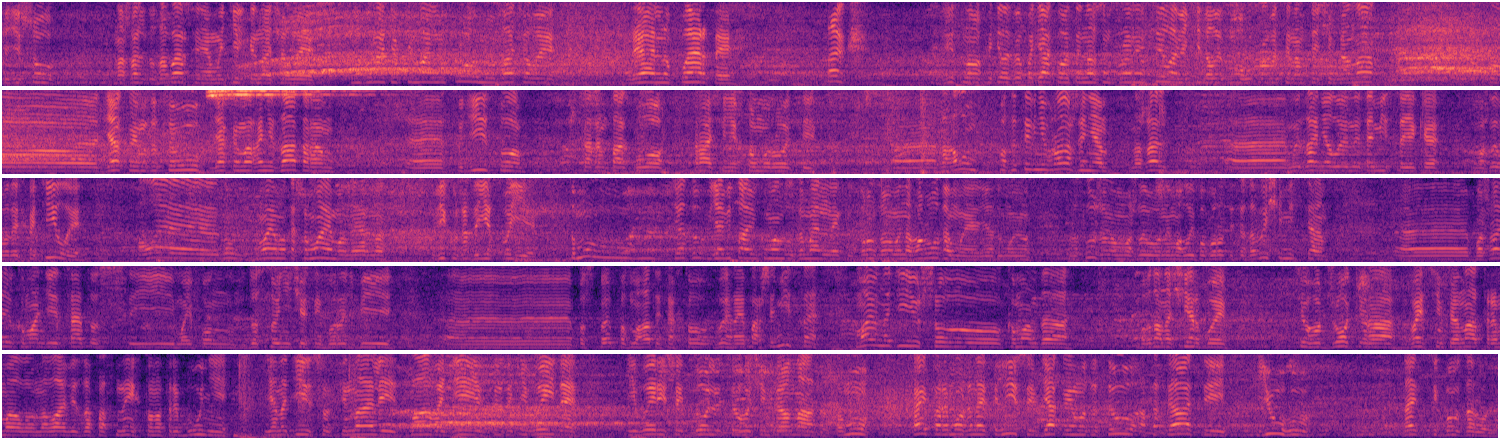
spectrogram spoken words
підійшов, на жаль, до завершення. Ми тільки почали набирати оптимальну форму, почали реально перти. Так, звісно, хотілося б подякувати нашим Збройним силам, які дали змогу провести нам цей чемпіонат. Тобто, дякуємо ЗСУ, дякуємо організаторам. Е, Суддівство, скажімо так, було краще, ніж в тому році. Е, Загалом позитивні враження. На жаль, е, ми зайняли не те місце, яке можливо десь хотіли. Але ну, маємо те, що маємо, Наверно, вік уже дає своє. Тому я, я вітаю команду земельник з бронзовими нагородами. Я думаю, заслужено, можливо, вони могли поборотися за вищі місця. Е, Бажаю команді Цетос і Майфон в достойній чесній боротьбі е, позмагатися, хто виграє перше місце. Маю надію, що команда Богдана Щерби цього джокера весь чемпіонат тримало на лаві запасних, то на трибуні. Я надіюсь, що в фіналі слава діє все-таки вийде і вирішить долю цього чемпіонату. Тому хай переможе найсильніший. Дякуємо ЗСУ, асоціації, Югу. Дайте всіх Бог здоров'я.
